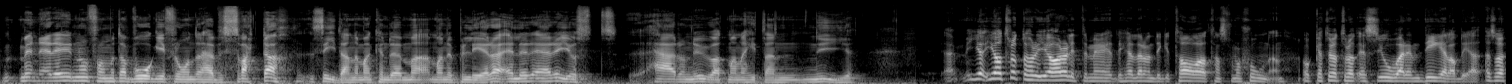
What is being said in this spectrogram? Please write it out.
Men är det någon form av våg ifrån den här svarta sidan när man kunde manipulera? Eller är det just här och nu att man har hittat en ny? Eh, jag, jag tror att det har att göra lite med hela den digitala transformationen. Och jag tror, jag tror att SEO är en del av det. Alltså,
